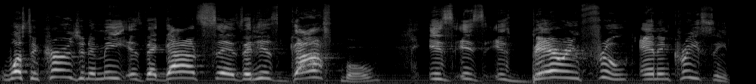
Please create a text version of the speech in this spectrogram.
what's encouraging to me is that God says that His gospel is, is, is bearing fruit and increasing.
